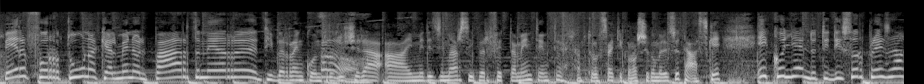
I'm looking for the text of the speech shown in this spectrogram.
Per fortuna che almeno il partner ti verrà incontro, riuscirà a immedesimarsi perfettamente in te, tanto lo sai, ti conosce come le sue tasche, e cogliendoti di sorpresa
